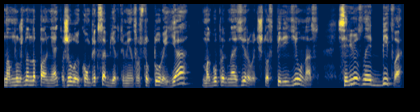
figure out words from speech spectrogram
Нам нужно наполнять жилой комплекс объектами инфраструктуры. Я могу прогнозировать, что впереди у нас серьезная битва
